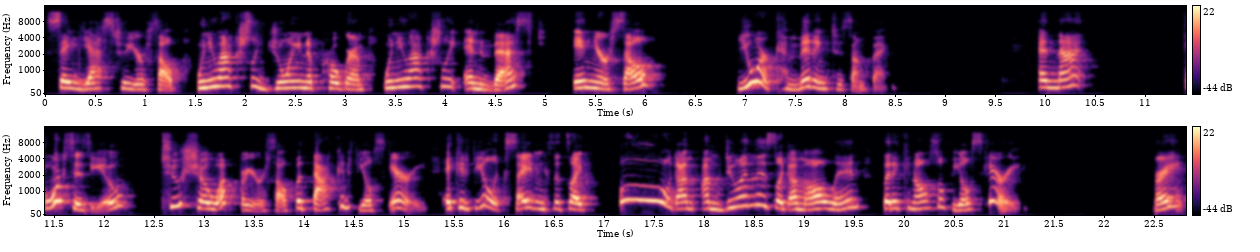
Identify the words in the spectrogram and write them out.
say yes to yourself, when you actually join a program, when you actually invest in yourself, you are committing to something. And that forces you to show up for yourself, but that could feel scary. It could feel exciting because it's like, oh, like I'm I'm doing this, like I'm all in, but it can also feel scary. Right?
